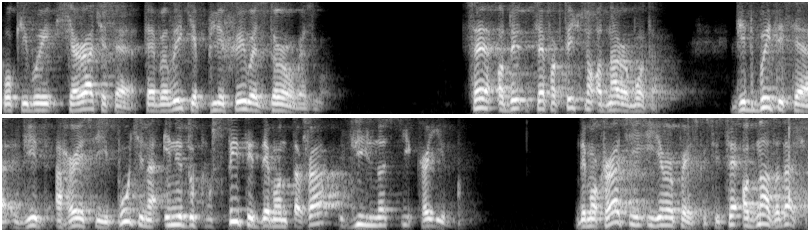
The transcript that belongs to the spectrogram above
поки ви херачите те велике, плішиве, здорове зло. Це, один, це фактично одна робота. Відбитися від агресії Путіна і не допустити демонтажа вільності країни, демократії і європейськості. Це одна задача.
